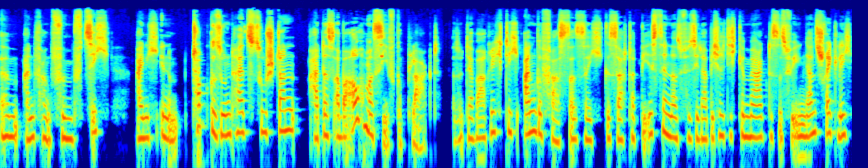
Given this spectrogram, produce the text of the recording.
ähm, Anfang 50, eigentlich in einem Top-Gesundheitszustand, hat das aber auch massiv geplagt. Also der war richtig angefasst, als ich gesagt habe, wie ist denn das für Sie? Da habe ich richtig gemerkt, das ist für ihn ganz schrecklich.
